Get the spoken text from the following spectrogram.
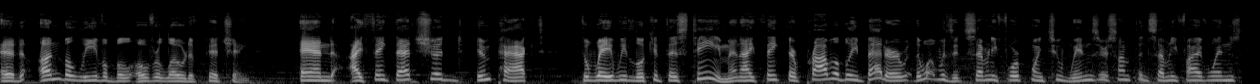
an unbelievable overload of pitching, and I think that should impact the way we look at this team. And I think they're probably better. What was it, seventy four point two wins or something, seventy five wins,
